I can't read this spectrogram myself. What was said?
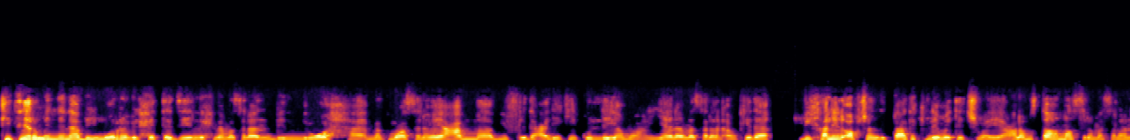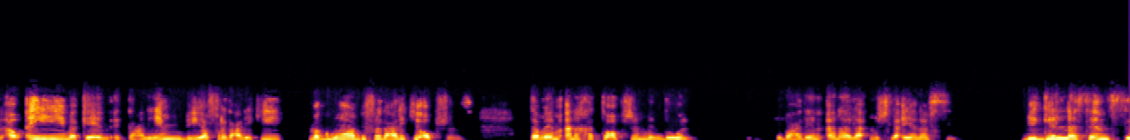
كتير مننا بيمر بالحتة دي إن إحنا مثلا بنروح مجموع ثانوية عامة بيفرض عليكي كلية معينة مثلا أو كده بيخلي ال options بتاعتك limited شوية. على مستوى مصر مثلا أو أي مكان التعليم بيفرض عليكي مجموع بيفرض عليكي options تمام؟ أنا خدت option من دول. وبعدين أنا لأ مش لاقية نفسي. بيجيلنا sense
